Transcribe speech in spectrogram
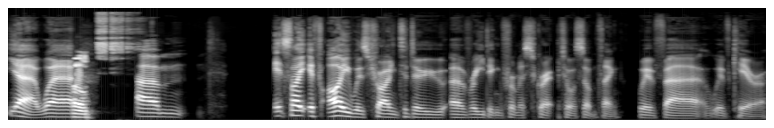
yeah, where Um, um it's like if i was trying to do a reading from a script or something with uh with kira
